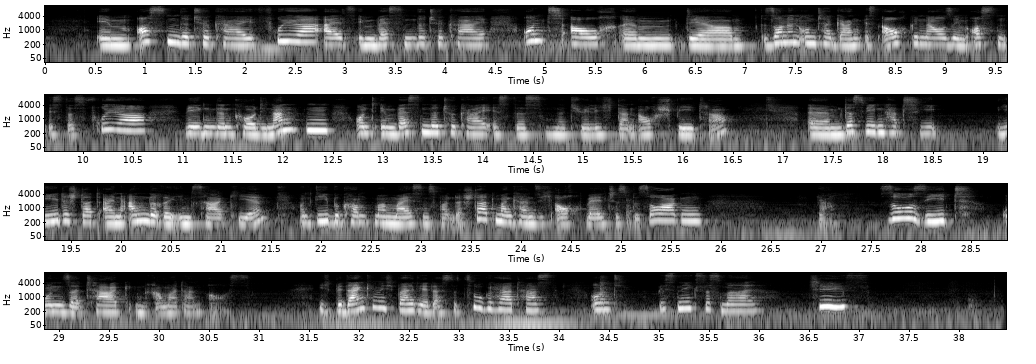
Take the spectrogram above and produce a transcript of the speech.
im Osten der Türkei früher als im Westen der Türkei und auch ähm, der Sonnenuntergang ist auch genauso. Im Osten ist das früher wegen den Koordinanten und im Westen der Türkei ist es natürlich dann auch später. Ähm, deswegen hat jede Stadt eine andere Imsakie und die bekommt man meistens von der Stadt. Man kann sich auch welches besorgen. Ja, so sieht unser Tag in Ramadan aus. Ich bedanke mich bei dir, dass du zugehört hast und bis nächstes Mal. Tschüss!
